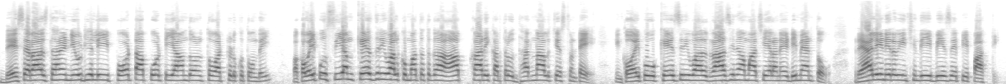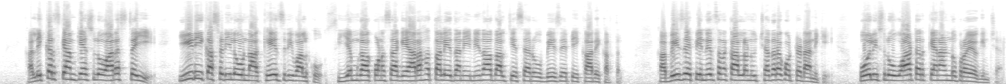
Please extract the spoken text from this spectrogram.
దేశ రాజధాని న్యూఢిల్లీ పోటాపోటీ ఆందోళనతో అట్టుడుకుతోంది. ఒకవైపు సీఎం కేజ్రీవాల్కు మద్దతుగా ఆప్ కార్యకర్తలు ధర్నాలు చేస్తుంటే ఇంకోవైపు కేజ్రీవాల్ రాజీనామా చేయాలనే డిమాండ్తో ర్యాలీ నిర్వహించింది బీజేపీ పార్టీ. ఇక లిక్కర్ స్కామ్ కేసులో అరెస్ట్ అయ్యి ఈడీ కస్టడీలో ఉన్న కేజ్రీవాల్కు సీఎంగా కొనసాగే అర్హత లేదని నినాదాలు చేశారు బీజేపీ కార్యకర్తలు. ఇక బీజేపీ నిరసనకారులను చెదరగొట్టడానికి పోలీసులు వాటర్ కెనాన్ను ప్రయోగించారు.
